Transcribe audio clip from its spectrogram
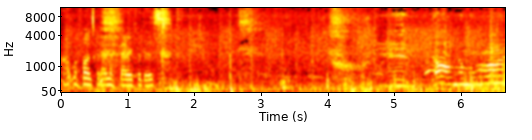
I hope my phone's gonna have enough battery for this. And dog number one.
